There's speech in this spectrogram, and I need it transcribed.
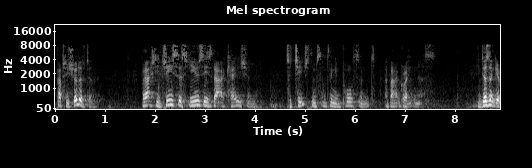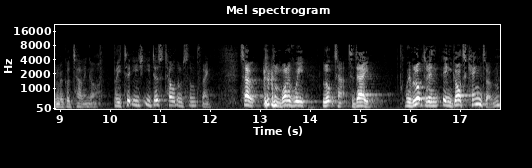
Perhaps he should have done. But actually Jesus uses that occasion to teach them something important about greatness. He doesn't give them a good telling off, but he, t- he, he does tell them something. So, what have we looked at today? We've looked at in, in God's kingdom,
